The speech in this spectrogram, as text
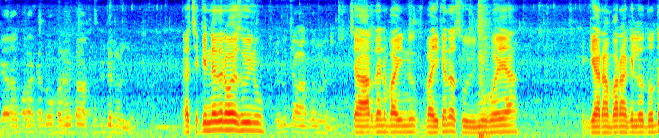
11 12 ਕਿਲੋ ਹਲੇ ਤਾਂ 8 ਕਿਲੋ ਹੀ ਆ। ਅੱਛਾ ਕਿੰਨੇ ਦਿਨ ਹੋਏ ਸੂਈ ਨੂੰ? ਇਹ ਵੀ 4 ਦਿਨ ਹੋਏ ਨੇ। 4 ਦਿਨ ਬਾਈ ਨੂੰ ਬਾਈ ਕਹਿੰਦਾ ਸੂਈ ਨੂੰ ਹੋਏ ਆ। ਤੇ 11 12 ਕਿਲੋ ਦੁੱਧ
